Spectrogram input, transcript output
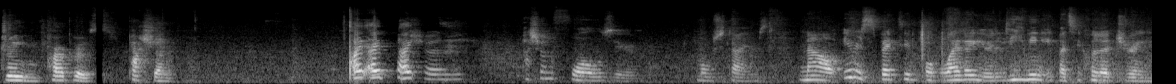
dream, purpose, passion? I, I, I, passion passion falls you most times. Now irrespective of whether you're living a particular dream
